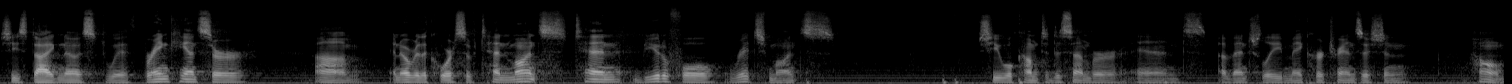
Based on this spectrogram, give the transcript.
she's diagnosed with brain cancer. Um, and over the course of 10 months, 10 beautiful, rich months, she will come to December and eventually make her transition home.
